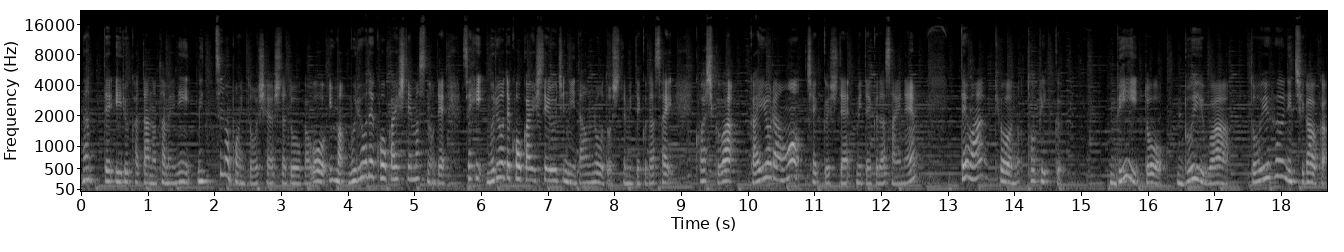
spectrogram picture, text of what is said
なっている方のために3つのポイントをシェアした動画を今無料で公開していますのでぜひ無料で公開しているうちにダウンロードしてみてください。詳しくは概要欄をチェックしてみてくださいね。では今日のトピック。B と V はどういうふうに違うか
